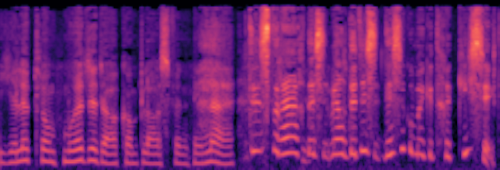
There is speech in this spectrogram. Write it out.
uh, hele klomp moorde daar kan plaasvind nie, né? Dis reg, dis wel dit is dis hoekom ek dit gekies het.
